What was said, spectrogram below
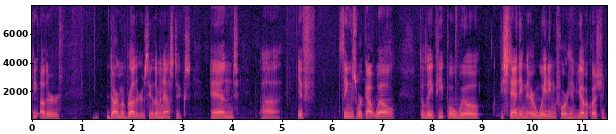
the other Dharma brothers, the other monastics, and uh, if things work out well, the lay people will be standing there waiting for him. You have a question?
